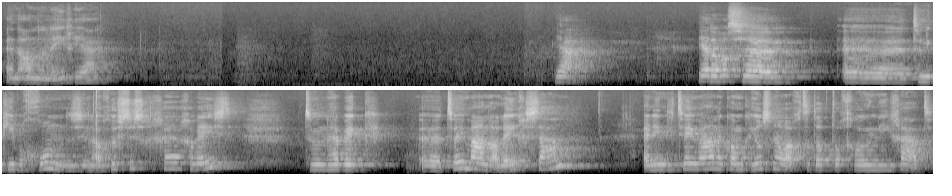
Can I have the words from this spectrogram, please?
en de andere 9 jaar. Ja, ja dat was uh, uh, toen ik hier begon, dus in augustus geweest. Toen heb ik twee maanden alleen gestaan. En in die twee maanden kwam ik heel snel achter dat dat gewoon niet gaat.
